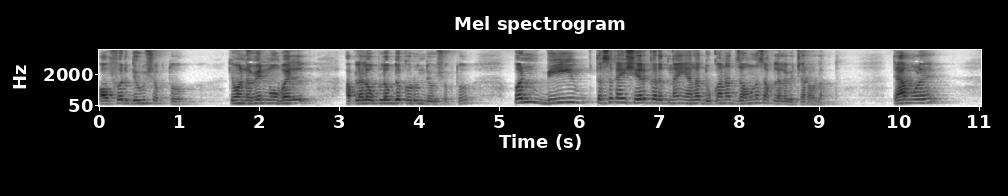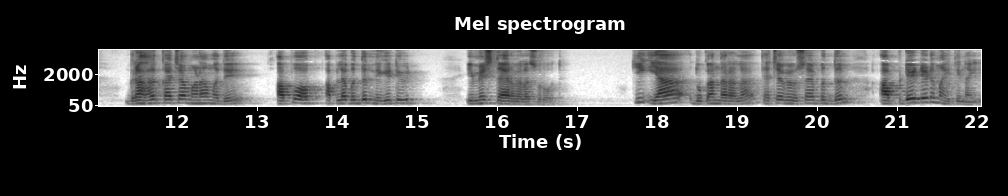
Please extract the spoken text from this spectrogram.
ऑफर देऊ शकतो किंवा नवीन मोबाईल आपल्याला उपलब्ध करून देऊ शकतो. पण बी तसं काही शेअर करत नाही याला दुकानात जाऊनच आपल्याला विचारावं लागतं. त्यामुळे ग्राहकाच्या मनामध्ये आपोआप आपल्याबद्दल निगेटिव्ह इमेज तयार व्हायला सुरू होते. की या दुकानदाराला त्याच्या व्यवसायाबद्दल अपडेटेड माहिती नाही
